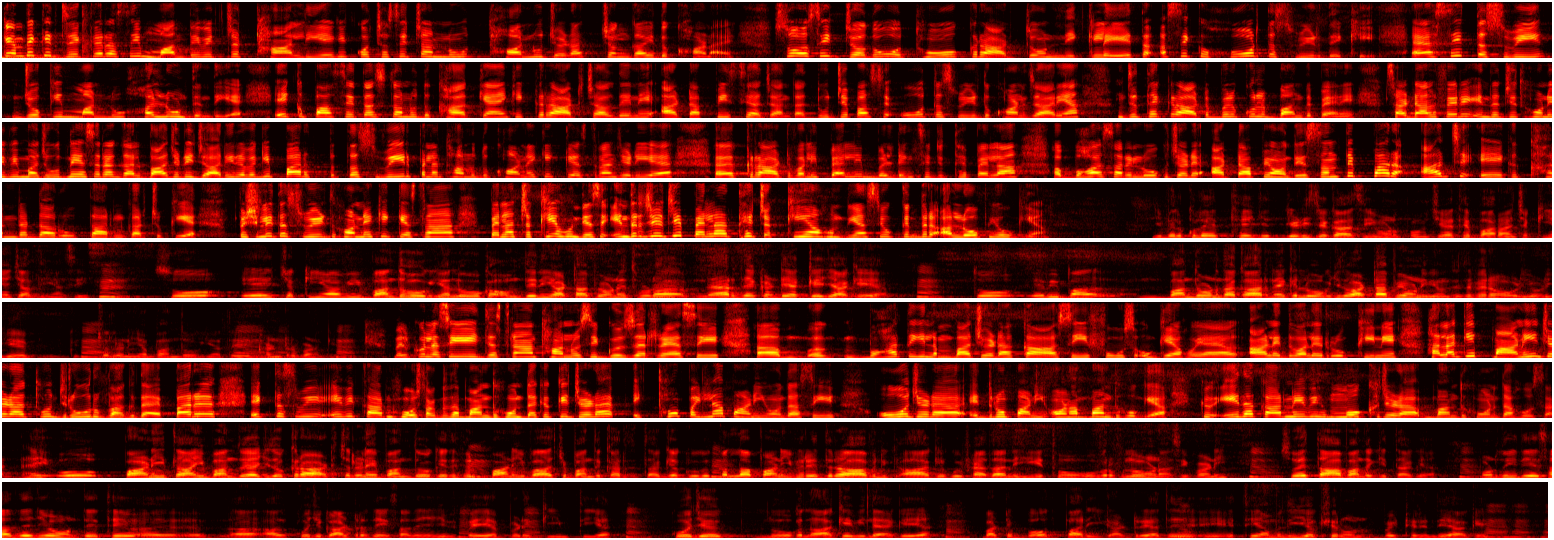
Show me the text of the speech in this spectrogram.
ਕਹਿੰਦੇ ਕਿ ਜੇਕਰ ਅਸੀਂ ਮਨ ਦੇ ਵਿੱਚ ਠਾਣ ਲਈਏ ਕਿ ਕੁਝ ਅਸੀਂ ਤੁਹਾਨੂੰ ਤੁਹਾਨੂੰ ਜਿਹੜਾ ਚੰਗਾ ਹੀ ਦਿਖਾਣਾ ਹੈ। ਸੋ ਅਸੀਂ ਜਦੋਂ ਉੱਥੋਂ ਘਰਾਟ ਤੋਂ ਨਿਕਲੇ ਤਾਂ ਅਸੀਂ ਇੱਕ ਹੋਰ ਤਸਵੀਰ ਦੇਖੀ। ਐਸੀ ਤਸਵੀਰ ਜੋ ਕਿ ਮਨ ਨੂੰ ਹਲੂਣ ਦਿੰਦੀ ਹੈ। ਇੱਕ ਪਾਸੇ ਤਾਂ ਅਸੀਂ ਤੁਹਾਨੂੰ ਦਿਖਾ ਕੇ ਆਏ ਕਿ ਘਰਾਟ ਚੱਲਦੇ ਨੇ, ਆਟਾ ਪੀਸਿਆ ਜਾਂਦਾ। ਦੂਜੇ ਪਾਸੇ ਉਹ ਤਸਵੀਰ ਦਿਖਾਉਣ ਜਾ ਰਹੇ ਹਾਂ, ਜਿੱਥੇ ਘਰਾਟ ਬਿਲਕੁਲ ਬੰਦ ਪਏ ਨੇ। ਸਾਡੇ ਨਾਲ ਫਿਰ ਇੰਦਰਜੀਤ ਹੋਣੀ ਵੀ ਮੌਜੂਦ ਨੇ, ਇਸ ਤਰ੍ਹਾਂ ਗੱਲਬਾਤ ਜਿਹੜੀ ਜਾਰੀ ਰਹੇਗੀ ਪਰ ਤਸਵੀਰ ਪਹਿਲਾਂ ਤੁਹਾਨੂੰ ਦਿਖਾਉਣਾ ਕਿ ਕਿਸ ਤਰ੍ਹਾਂ ਜਿਹੜੀ ਹੈ ਘਰਾਟ ਵਾਲੀ ਪਹਿਲੀ ਬਿਲਡਿੰਗ ਸੀ ਜਿੱਥੇ ਪਹਿਲਾਂ ਬਹੁਤ ਸਾਰੇ ਲੋਕ ਜਿਹੜੇ ਆਟਾ ਭਿਉਂਦੇ ਸਨ ਤੇ ਪਰ ਅੱਜ ਇਹ ਇੱਕ ਖੰਡਰ ਦਾ ਰੂਪ ਧਾਰਨ ਕਰ ਚੁੱਕੀ ਹੈ। ਪਿਛਲੀ ਤਸਵੀਰ ਦਿਖਾਉਂਦੇ ਹਾਂ ਕਿ ਕਿਸ ਤਰ੍ਹਾਂ ਪਹਿਲਾਂ ਚੱਕੀਆਂ ਹੁੰਦੀਆਂ ਸੀ। ਇੰਦਰਜੀਤ ਜੀ ਪਹਿਲਾਂ ਇੱਥੇ ਚੱਕੀਆਂ ਹੁੰਦੀਆਂ ਸੀ ਉਹ ਕਿੱਧਰ ਅਲੋਪ ਹੀ ਗਈਆਂ? ਜੀ ਬਿਲਕੁਲ ਇੱਥੇ ਜਿਹੜੀ ਜਗ੍ਹਾ ਅਸੀਂ ਹੁਣ ਪਹੁੰਚੇ ਇੱਥੇ 12 ਚੱਕੀਆਂ ਚੱਲਦੀਆਂ ਸੀ। ਸੋ ਇਹ ਚੱਕੀਆਂ ਵੀ ਬੰਦ ਹੋ ਗਈਆਂ ਲੋਕ ਆਉਂਦੇ ਨਹੀਂ ਆਟਾ ਪਿਉਣੇ ਥੋੜਾ ਨਹਿਰ ਦੇ ਕੰਢੇ ਅੱਗੇ ਜਾ ਕੇ ਆ। ਤੋ ਇਹ ਵੀ ਬੰਦ ਹੋਣ ਦਾ ਕਾਰਨ ਹੈ ਕਿ ਲੋਕ ਜਦੋਂ ਆਟਾ ਭਿਉਣੀ ਆਉਂਦੇ ਤੇ ਫਿਰ ਹੌਲੀ ਹੌਲੀ ਇਹ ਚੱਲਣੀਆਂ ਬੰਦ ਹੋ ਗਈਆਂ ਤੇ ਖੰਡਰ ਬਣ ਗਏ ਬਿਲਕੁਲ ਅਸੀਂ ਜਿਸ ਤਰ੍ਹਾਂ ਤੁਹਾਨੂੰ ਅਸੀਂ ਗੁਜ਼ਰ ਰਹੇ ਸੀ ਬਹੁਤ ਹੀ ਲੰਬਾ ਜਿਹੜਾ ਘਾਹ ਸੀ ਫੂਸ ਉੱਗਿਆ ਹੋਇਆ ਹੈ ਆਲੇ ਦੁਆਲੇ ਰੁੱਖੀ ਨੇ। ਹਾਲਾਂਕਿ ਪਾਣੀ ਜਿਹੜਾ ਇੱਥੋਂ ਜ਼ਰੂਰ ਵਗਦਾ ਹੈ ਪਰ ਇੱਕ ਤਸਵੀਰ ਇਹ ਵੀ ਕਾਰਨ ਹੋ ਸਕਦਾ ਤਾਂ ਬੰਦ ਹੋਣ ਦਾ ਕਿਉਂਕਿ ਜਿਹੜਾ ਇੱਥੋਂ ਪਹਿਲਾਂ ਪਾਣੀ ਆਉਂਦਾ ਸੀ ਉਹ ਜਿਹੜਾ ਇਧਰੋਂ ਪਾਣੀ ਆਉਣਾ ਬੰਦ ਹੋ ਗਿਆ। ਕਿ ਇਹਦਾ ਕਾਰਨ ਇਹ ਵੀ ਮੁੱਖ ਜਿਹੜਾ ਬੰਦ ਹੋਣ ਦਾ ਹੋ ਸਕਦਾ ਨਹੀਂ ਉਹ ਪਾਣੀ ਤਾਂ ਹੀ ਬੰਦ ਹੋਇਆ ਜਦੋਂ ਘਰਾਟ ਚੱਲਣੇ ਬੰਦ ਹੋ ਗਏ ਤੇ ਫਿਰ ਪਾਣੀ ਬਾਅਦ ਚ ਬੰਦ ਕਰ ਦਿੱਤਾ ਗਿਆ ਕਿਉਂਕਿ ਕੱਲਾ ਪਾਣੀ ਫਿਰ ਇੱਧਰ ਆ ਵੀ ਨਹੀਂ ਆ ਕੇ ਕੋਈ ਫਾਇਦਾ ਨਹੀਂ ਇੱਥੋਂ ਓਵਰਫਲੋ ਹੋਣਾ ਸੀ ਪਾਣੀ। ਸੋ ਇਹ ਤਾਂ ਬੰਦ ਕੀਤਾ ਗਿਆ। ਹੁਣ ਤੁਸੀਂ ਦੇਖ ਸਕਦੇ ਜੇ ਹੁਣ ਤੇ ਇੱਥੇ ਕੁਝ ਗਾਰਡਰ ਦੇਖ ਸਕਦੇ ਜੇ ਵੀ ਪਏ ਆ ਬੜੇ ਕੀਮਤੀ ਆ। ਕੁਝ ਲੋਕ ਲਾ ਕੇ ਵੀ ਲੈ ਗਏ ਆ ਬਟ ਬਹੁਤ ਭਾਰੀ ਗਾਰਡਰ ਆ ਤੇ ਇੱਥੇ ਅਮਲੀ ਅਕਸਰ ਹੁਣ ਬੈਠੇ ਰਹਿੰਦੇ ਆ ਕੇ।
